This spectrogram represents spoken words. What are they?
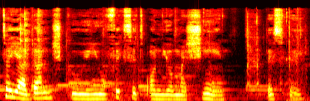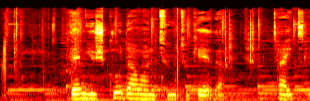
After you are done screwing, you fix it on your machine this way. Then you screw that one two together tightly.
